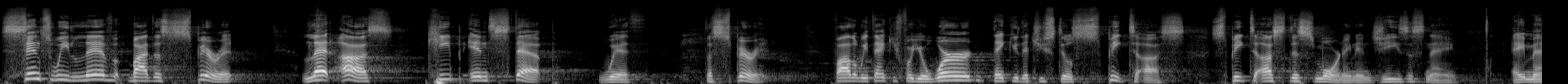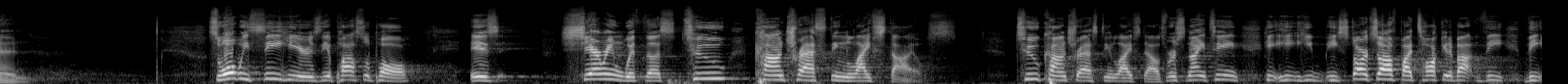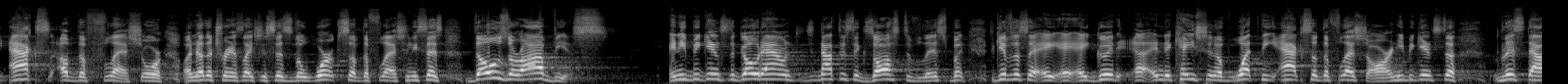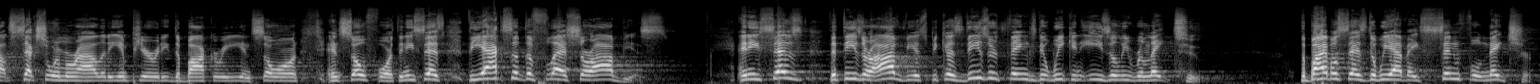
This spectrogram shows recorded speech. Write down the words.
Since we live by the Spirit, let us keep in step with the Spirit. Father, we thank you for your word. Thank you that you still speak to us. Speak to us this morning in Jesus' name. Amen. So, what we see here is the Apostle Paul is sharing with us two contrasting lifestyles two contrasting lifestyles. Verse 19, he, he, he starts off by talking about the, the acts of the flesh, or another translation says the works of the flesh. And he says, those are obvious. And he begins to go down, not this exhaustive list, but gives us a, a, a good uh, indication of what the acts of the flesh are. And he begins to list out sexual immorality, impurity, debauchery, and so on and so forth. And he says, the acts of the flesh are obvious. And he says that these are obvious because these are things that we can easily relate to. The Bible says that we have a sinful nature.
